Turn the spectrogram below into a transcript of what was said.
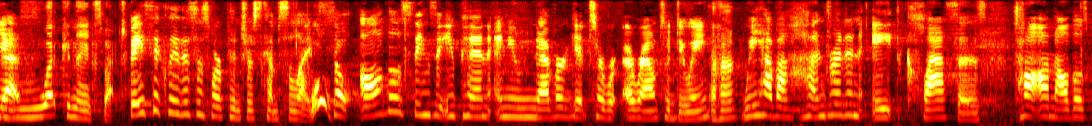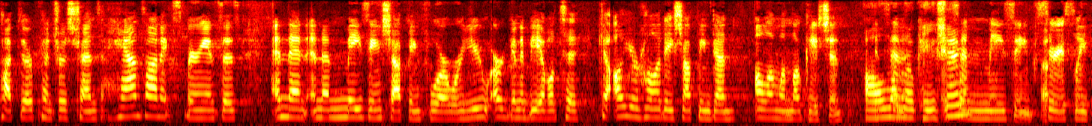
Yes. What can they expect? Basically, this is where Pinterest comes to life. So all those things that you pin and you never get to around to doing, Uh-huh. we have 108 classes taught on all those popular Pinterest trends, hands-on experiences, and then an amazing shopping floor where you are going to be able to get all your holiday shopping done all in one location. All It's one location? It's amazing. Seriously,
